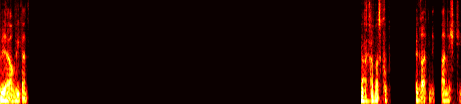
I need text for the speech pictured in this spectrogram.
Wieder irgendwie ganz. Da kann man was gucken. Ja, gerade nicht, gar nicht.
